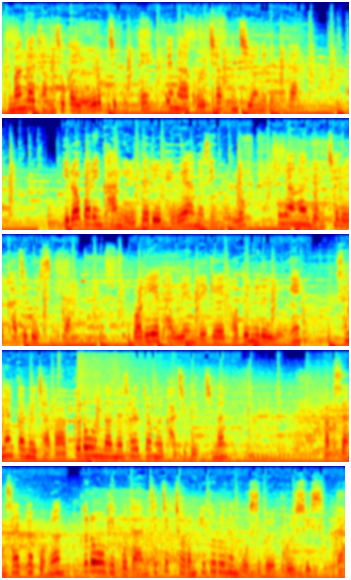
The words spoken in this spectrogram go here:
도망갈 장소가 여유롭지 못해 꽤나 골치 아픈 지형이 됩니다. 잃어버린 강 일대를 배회하는 생물로 투명한 몸체를 가지고 있습니다. 머리에 달린 4개의 더듬이를 이용해 사냥감을 잡아 끌어온다는 설정을 가지고 있지만 막상 살펴보면 끌어오기보단 채찍처럼 휘두르는 모습을 볼 수 있습니다.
